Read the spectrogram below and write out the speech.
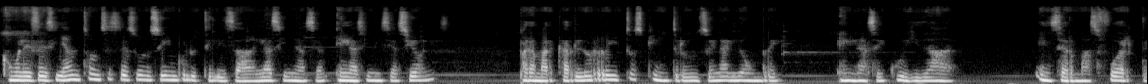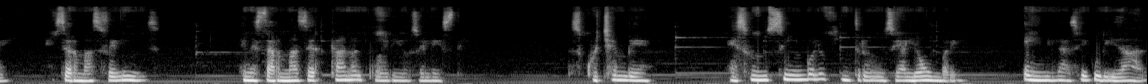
Como les decía entonces, es un símbolo utilizado en las, en las iniciaciones para marcar los ritos que introducen al hombre en la seguridad, en ser más fuerte, en ser más feliz, en estar más cercano al poderío celeste. Escuchen bien, es un símbolo que introduce al hombre en la seguridad,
